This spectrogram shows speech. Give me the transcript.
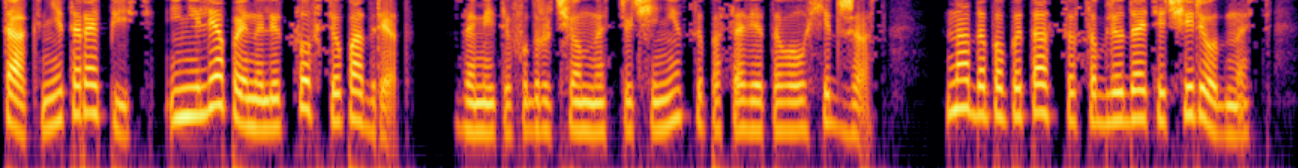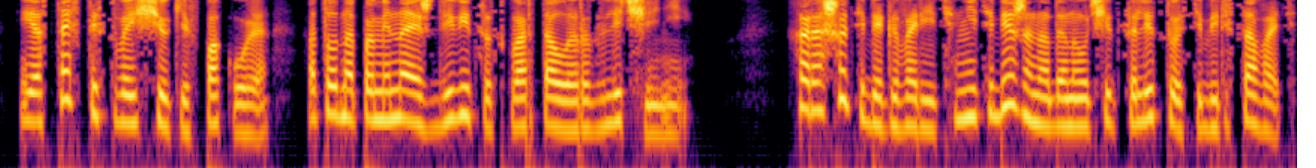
«Так, не торопись и не ляпай на лицо все подряд», заметив удрученность ученицы, посоветовал Хиджаз. «Надо попытаться соблюдать очередность и оставь ты свои щеки в покое, а то напоминаешь девица с квартала развлечений». «Хорошо тебе говорить, не тебе же надо научиться лицо себе рисовать»,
